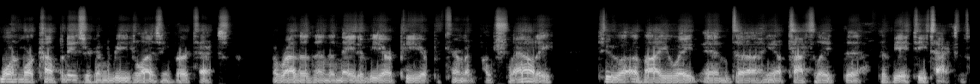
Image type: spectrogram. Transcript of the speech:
more and more companies are going to be utilizing Vertex rather than the native ERP or procurement functionality to evaluate and uh, you know calculate the, the VAT taxes.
